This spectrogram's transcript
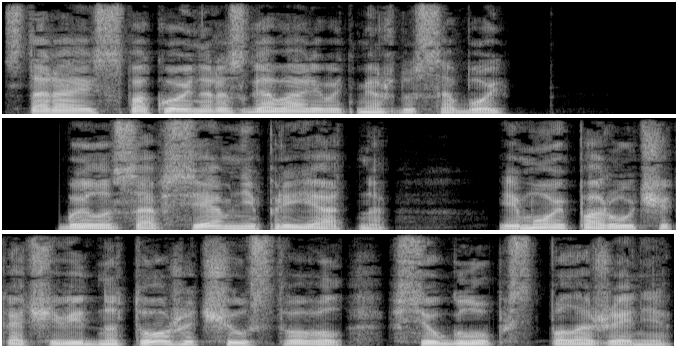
стараясь спокойно разговаривать между собой было совсем неприятно, и мой поручик, очевидно, тоже чувствовал всю глупость положения.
